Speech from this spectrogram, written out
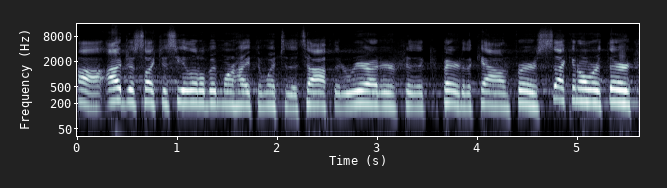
Uh, I'd just like to see a little bit more height and width to the top, the rear udder to the, compared to the cow in first. Second over third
